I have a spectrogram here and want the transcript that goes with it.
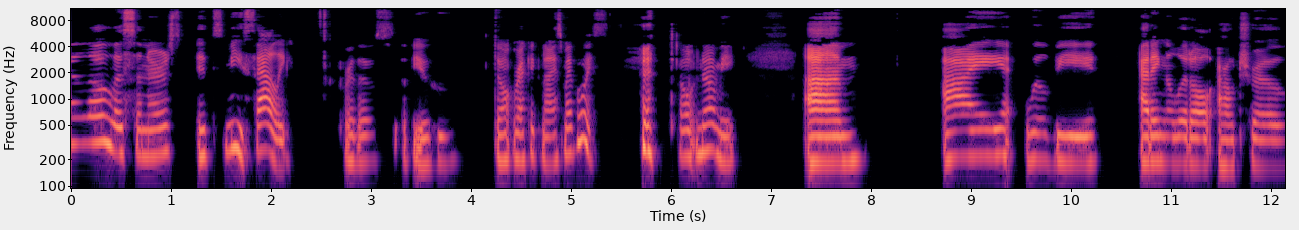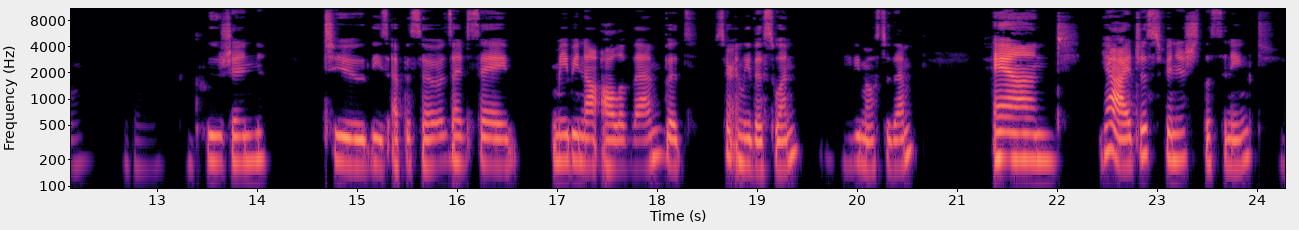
Hello, listeners. It's me, Sally. For those of you who don't recognize my voice, don't know me. Um, I will be adding a little outro, conclusion to these episodes. I'd say maybe not all of them, but certainly this one, maybe most of them. And yeah, I just finished listening to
